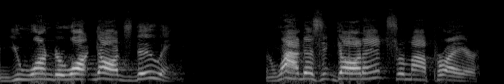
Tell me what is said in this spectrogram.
and you wonder what God's doing. And why doesn't God answer my prayer?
